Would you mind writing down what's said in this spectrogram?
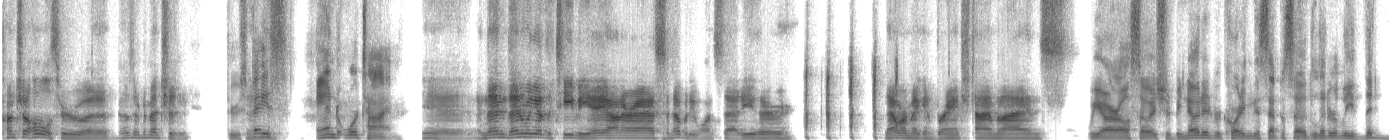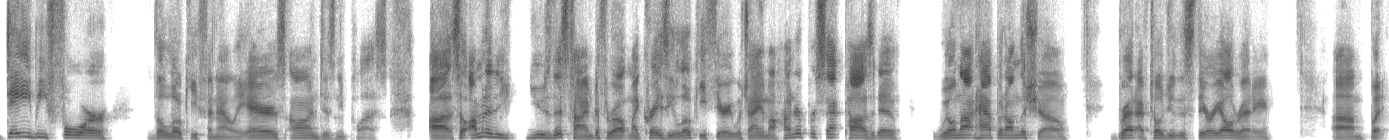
punch a hole through another dimension. through space and or time. Yeah, and then then we got the TVA on our ass, and nobody wants that either. now we're making branch timelines. We are also, it should be noted, recording this episode literally the day before the Loki finale airs on Disney Plus. Uh, so I'm going to use this time to throw out my crazy Loki theory, which I am 100% positive will not happen on the show. Brett, I've told you this theory already, um, but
